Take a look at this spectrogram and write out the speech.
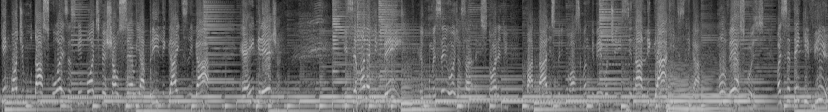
Quem pode mudar as coisas, quem pode fechar o céu e abrir, ligar e desligar, é a igreja. E semana que vem, eu comecei hoje essa história de batalha espiritual. Semana que vem eu vou te ensinar a ligar e desligar, mover as coisas. Mas você tem que vir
